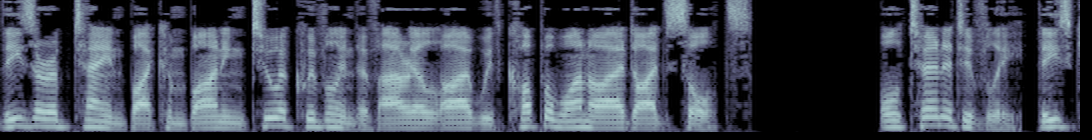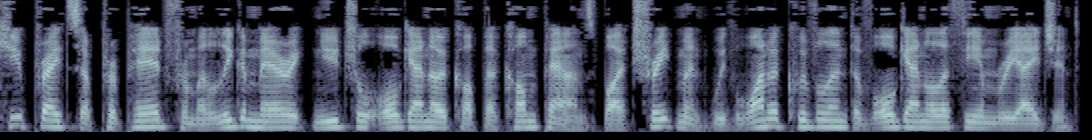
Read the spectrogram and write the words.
These are obtained by combining two equivalent of RLI with copper 1 iodide salts. Alternatively, these cuprates are prepared from oligomeric neutral organocopper compounds by treatment with one equivalent of organolithium reagent.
